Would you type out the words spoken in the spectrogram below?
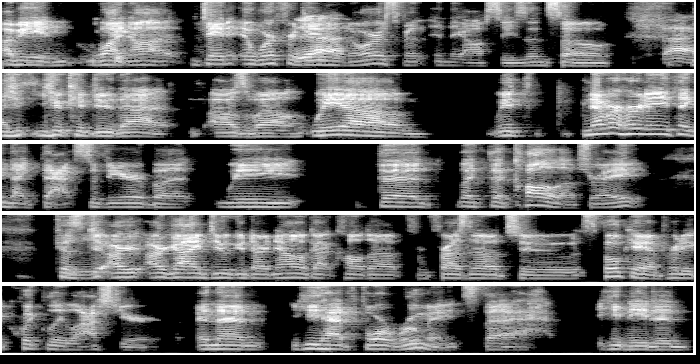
I mean, why not? Dan- It worked for Yeah. Daniel Norris for, in the off season, so you, you could do that as well. We um we never heard anything like that severe, but we the like the call ups, right? Because Mhm. our, our guy Dugan Darnell got called up from Fresno to Spokane pretty quickly last year, and then he had four roommates that he needed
